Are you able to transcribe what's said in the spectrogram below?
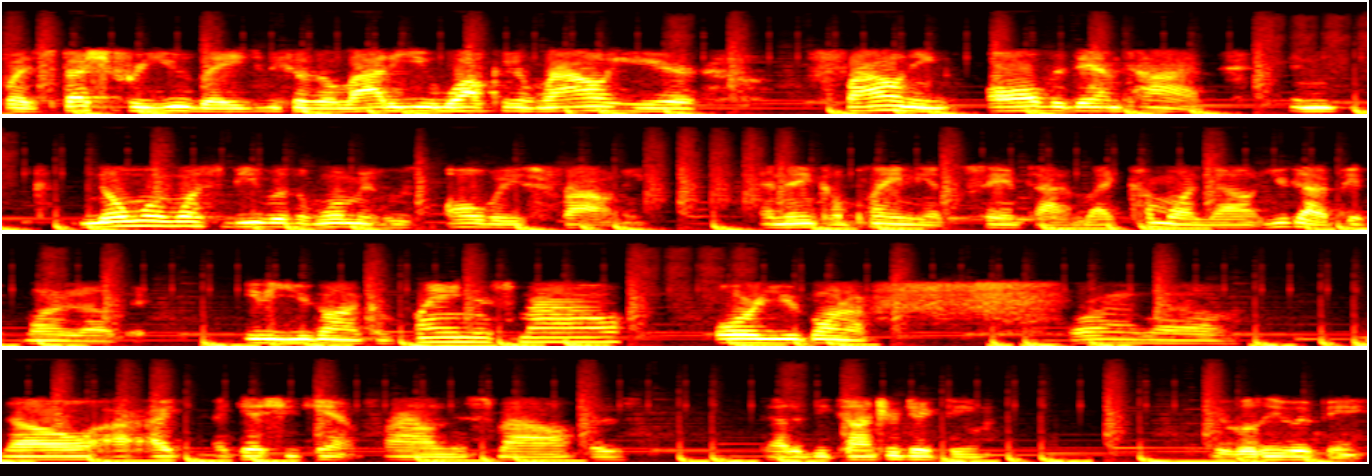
but especially for you ladies, because a lot of you walking around here frowning all the damn time. And no one wants to be with a woman who's always frowning and then complaining at the same time. Like, come on now, you gotta pick one or the other. Either you're gonna complain and smile, or you're gonna frown. well, no, I, I guess you can't frown and smile because that'd be contradicting. It really would be.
